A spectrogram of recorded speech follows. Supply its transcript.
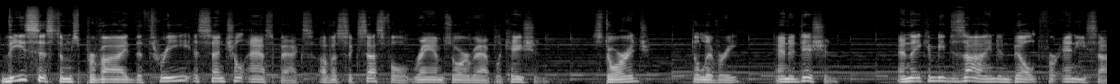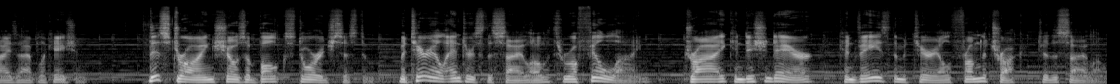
These systems provide the three essential aspects of a successful Ramsorb application storage, delivery, and addition, and they can be designed and built for any size application. This drawing shows a bulk storage system. Material enters the silo through a fill line. Dry, conditioned air conveys the material from the truck to the silo.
